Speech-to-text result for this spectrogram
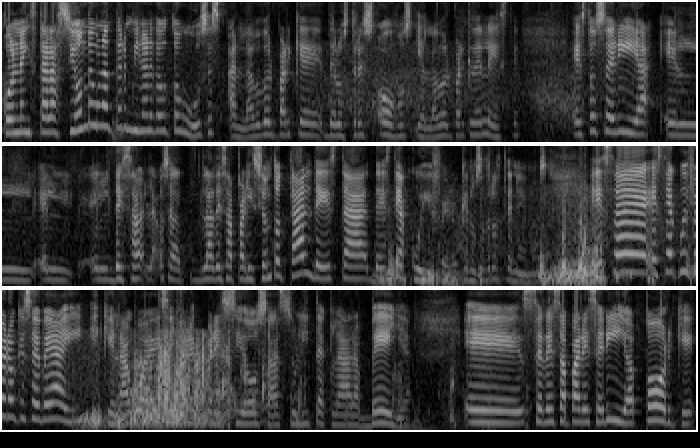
Con la instalación de una terminal de autobuses al lado del Parque de los Tres Ojos y al lado del Parque del Este, esto sería el, o sea, la desaparición total de, esta, de este acuífero que nosotros tenemos. Ese, este acuífero que se ve ahí y que el agua es, señores, preciosa, azulita, clara, bella, eh, se desaparecería porque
